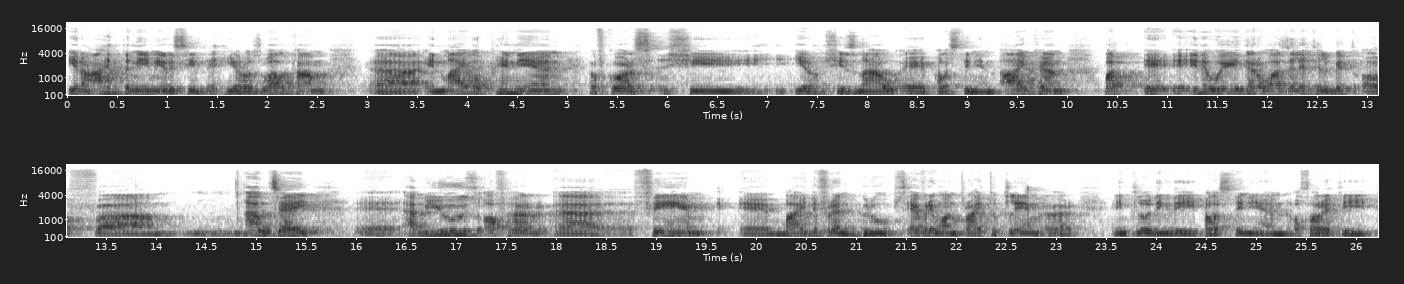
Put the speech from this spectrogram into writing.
you know, Ahed Tamimi received a hero's welcome. Uh, in my opinion, of course, she, you know, she's now a Palestinian icon, but in a way, there was a little bit of, um, I would say, abuse of her uh, fame uh, by different groups. Everyone tried to claim her, including the Palestinian Authority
